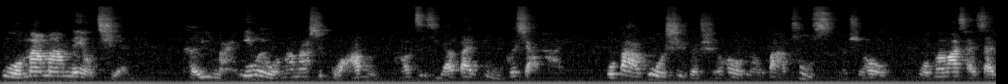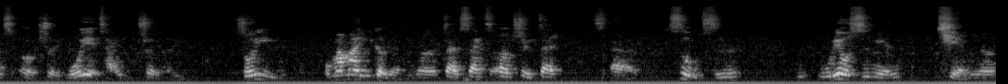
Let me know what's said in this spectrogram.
我妈妈没有钱可以买，因为我妈妈是寡母，然后自己要带五个小孩。我爸过世的时候呢，我爸猝死的时候，我妈妈才三十二岁，我也才五岁而已。所以，我妈妈一个人呢，在三十二岁，在呃四五十五五六十年前呢，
